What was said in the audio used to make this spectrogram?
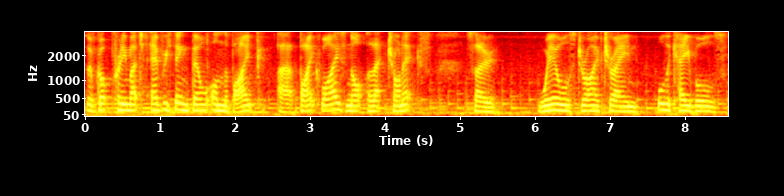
So I've got pretty much everything built on the bike, uh, bike-wise, not electronics. So wheels, drivetrain, all the cables,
